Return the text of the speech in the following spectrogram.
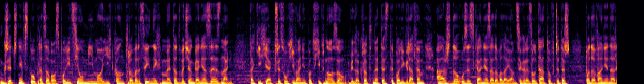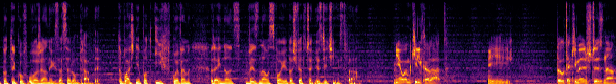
grzecznie współpracował z policją mimo ich kontrowersyjnych metod wyciągania zeznań, takich jak przesłuchiwanie pod hipnozą, wielokrotne testy poligrafem, aż do uzyskania zadowalających rezultatów, czy też podawanie narkotyków uważanych za serum prawdy. To właśnie pod ich wpływem Reynolds wyznał swoje doświadczenie z dzieciństwa. Miałem kilka lat i był taki mężczyzna.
